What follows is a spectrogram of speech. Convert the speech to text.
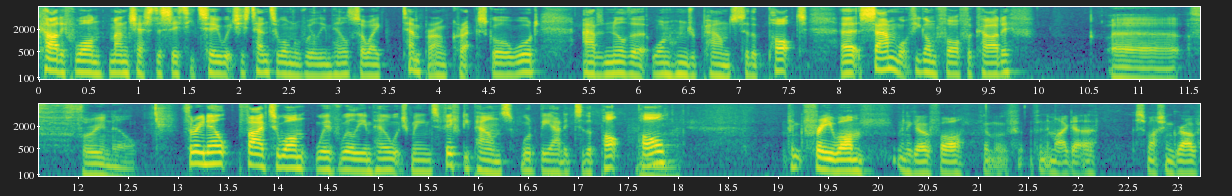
Cardiff 1, Manchester City 2, which is 10 to 1 with William Hill, so a £10 correct score would add another £100 to the pot. Uh, Sam, what have you gone for for Cardiff? Uh, three 0 3 0, 5 to 1 with William Hill, which means £50 would be added to the pot. Paul? I think three one. I'm gonna go for. I think, I think they might get a smash and grab,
